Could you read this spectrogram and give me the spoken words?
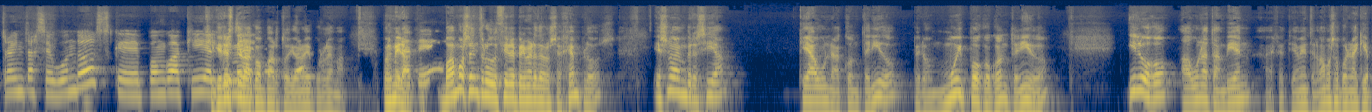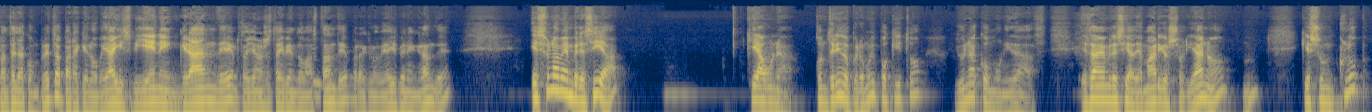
30 segundos que pongo aquí el. Si quieres, te la comparto yo, no hay problema. Pues mira, vamos a introducir el primer de los ejemplos. Es una membresía que aúna contenido, pero muy poco contenido. Y luego aúna también, efectivamente, lo vamos a poner aquí a pantalla completa para que lo veáis bien en grande. Entonces ya nos estáis viendo bastante, para que lo veáis bien en grande. Es una membresía que aúna contenido, pero muy poquito, y una comunidad. Es la membresía de Mario Soriano, que es un club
